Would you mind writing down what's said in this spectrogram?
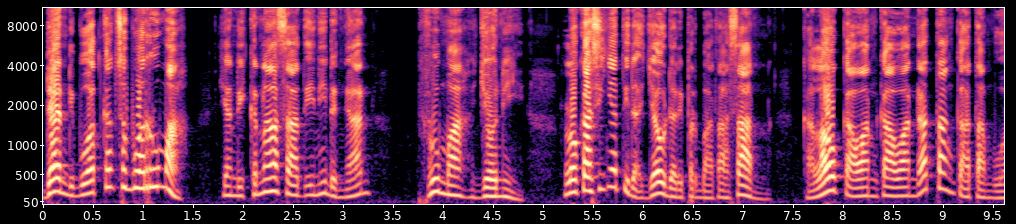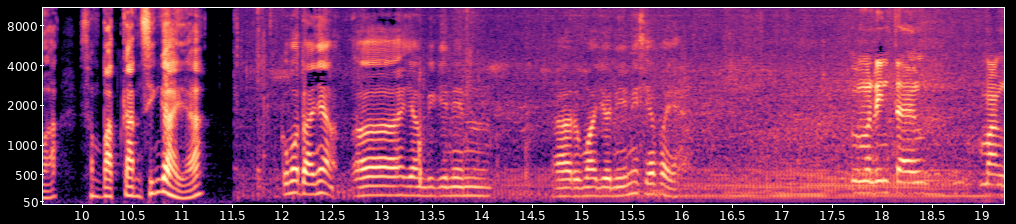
dan dibuatkan sebuah rumah yang dikenal saat ini dengan Rumah Joni. Lokasinya tidak jauh dari perbatasan. Kalau kawan-kawan datang ke Atambua, sempatkan singgah ya. Aku mau tanya, eh, yang bikinin eh, rumah Joni ini siapa ya? Pemerintah yang mang,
